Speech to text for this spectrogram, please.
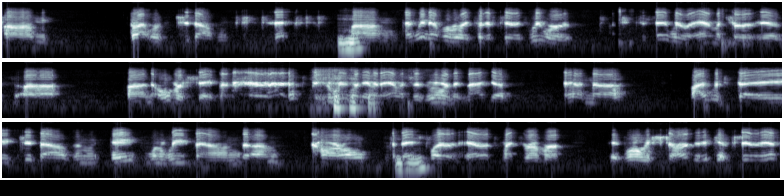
Um, so that was 2006. Mhm. Um, and we never really took it serious. We were, to say we were amateur is uh, an overstatement. We weren't even amateurs. We weren't that good. And uh, I would say 2008 when we found um, Carl, the bass Mhm. player, and Eric, my drummer, is when we started to get serious.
